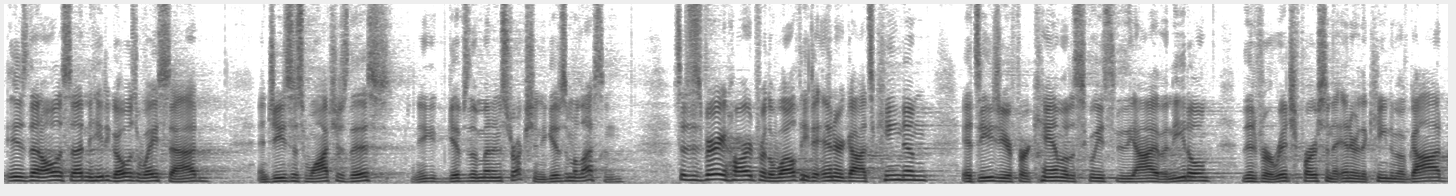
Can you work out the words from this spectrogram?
is that all of a sudden he goes away sad, and Jesus watches this and he gives them an instruction, he gives them a lesson. He says it's very hard for the wealthy to enter God's kingdom. It's easier for a camel to squeeze through the eye of a needle than for a rich person to enter the kingdom of God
